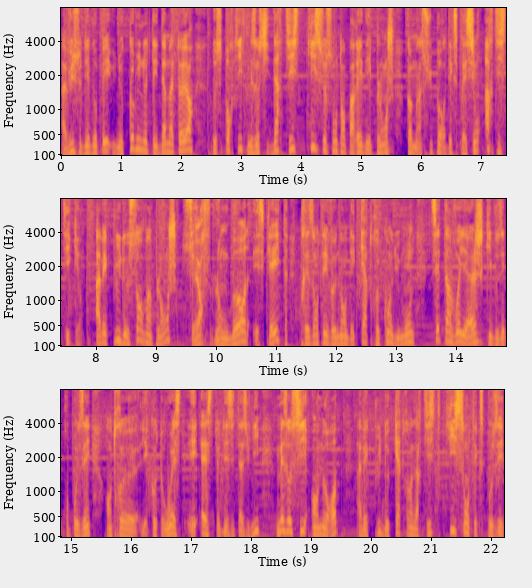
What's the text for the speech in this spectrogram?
a vu se développer une communauté d'amateurs, de sportifs, mais aussi d'artistes qui se sont emparés des planches comme un support d'expression artistique. Avec plus de 120 planches, surf, longboard et skate, présentées venant des quatre coins du monde, c'est un voyage qui vous est proposé entre les côtes ouest et est des États-Unis, mais aussi en Europe, avec plus de 80 artistes qui sont exposés.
